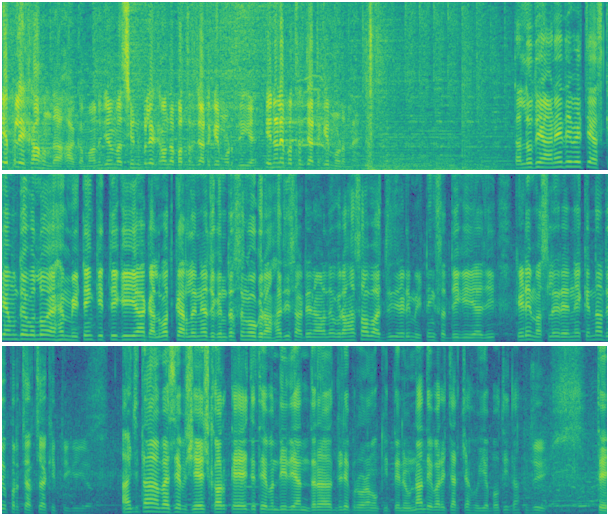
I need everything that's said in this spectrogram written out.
ਇਹ ਭੁਲੇਖਾ ਹੁੰਦਾ ਹਾਕਮਾਂ ਨੂੰ, ਜਿਵੇਂ ਮੱਸੀ ਨੂੰ ਭੁਲੇਖਾ ਹੁੰਦਾ, ਪੱਥਰ ਚੱਟ ਕੇ ਮੁੜਦੀ ਹੈ। ਇਹਨਾਂ ਨੇ ਪੱਥਰ ਚੱਟ ਕੇ ਮੁੜਨਾ ਹੈ। ਤਾਂ ਲੁਧਿਆਣੇ ਦੇ ਵਿੱਚ ਐਸਕੇਐਮ ਦੇ ਵੱਲੋਂ ਅਹਿਮ ਮੀਟਿੰਗ ਕੀਤੀ ਗਈ ਆ। ਗੱਲਬਾਤ ਕਰ ਲੈਂਦੇ ਆ ਜੋਗਿੰਦਰ ਸਿੰਘ ਉਗਰਾਹਾਂ ਜੀ ਸਾਡੇ ਨਾਲ ਨੇ। ਉਗਰਾਹਾਂ ਸਾਹਿਬ, ਅੱਜ ਦੀ ਜਿਹੜੀ ਮੀਟਿੰਗ ਸੱਦੀ ਗਈ ਆ ਜੀ, ਕਿਹੜੇ ਮਸਲੇ ਰਹੇ ਨੇ, ਕਿਹਨਾਂ ਦੇ ਉੱਪਰ ਚਰਚਾ ਕੀਤੀ ਗਈ ਆ? ਅੱਜ ਤਾਂ ਵੈਸੇ ਵਿਸ਼ੇਸ਼ ਕਰਕੇ ਜਥੇਬੰਦੀ ਦੇ ਅੰਦਰ ਜਿਹੜੇ ਪ੍ਰੋਗਰਾਮ ਕੀਤੇ ਨੇ ਉਹਨਾਂ ਦੇ ਬਾਰੇ ਚਰਚਾ ਹੋਈ ਹੈ ਬਹੁਤੀ ਤਾਂ। ਜੀ। ਤੇ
